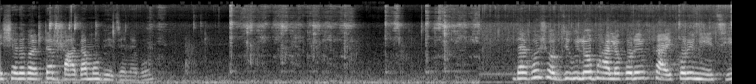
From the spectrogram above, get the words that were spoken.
এর সাথে কয়েকটা বাদামও ভেজে নেব। দেখো সবজিগুলো ভালো করে ফ্রাই করে নিয়েছি।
